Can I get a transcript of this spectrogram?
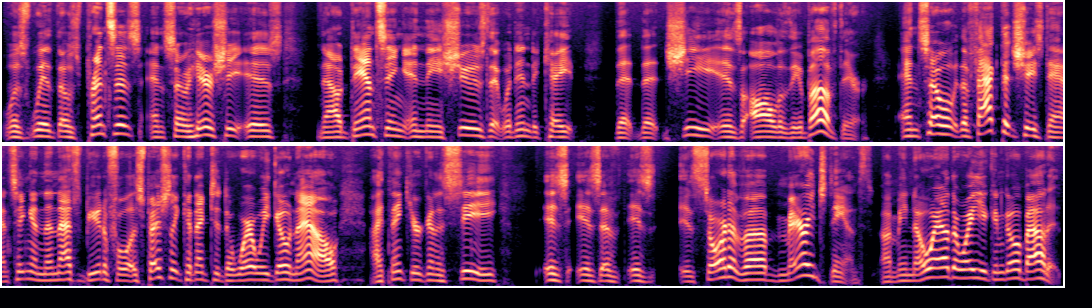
was with those princes. And so here she is now dancing in these shoes that would indicate that that she is all of the above there. And so the fact that she's dancing and then that's beautiful, especially connected to where we go now, I think you're going to see is is a, is is sort of a marriage dance. I mean, no other way you can go about it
